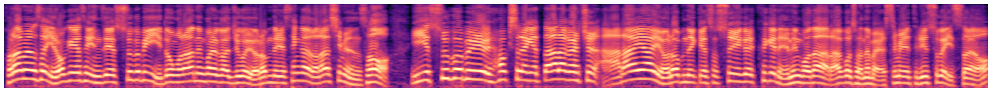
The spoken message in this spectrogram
그러면서 여기에서 이제 수급이 이동을 하는 걸 가지고 여러분들이 생각을 하시면서 이 수급을 확실하게 따라갈 줄 알아야 여러분들께서 수익을 크게 내는 거다라고 저는 말씀을 드릴 수가 있어요.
